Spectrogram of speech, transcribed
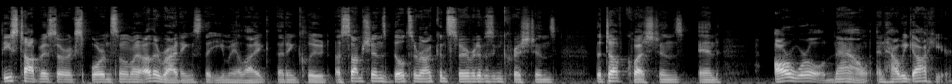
These topics are explored in some of my other writings that you may like that include assumptions built around conservatives and Christians, the tough questions, and our world now and how we got here.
